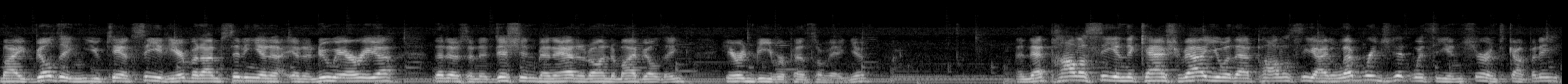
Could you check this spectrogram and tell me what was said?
my building. You can't see it here, but I'm sitting in a, in a new area that has an addition been added onto my building here in Beaver, Pennsylvania. And that policy and the cash value of that policy, I leveraged it with the insurance company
